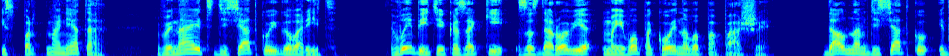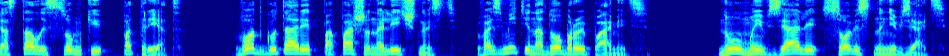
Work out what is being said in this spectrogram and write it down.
из портмонета вынает десятку и говорит: "Выпейте, казаки, за здоровье моего покойного папаши". Дал нам десятку и достал из сумки портрет. Вот гутарит папашина личность. Возьмите на добрую память. Ну, мы взяли, совестно не взять.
